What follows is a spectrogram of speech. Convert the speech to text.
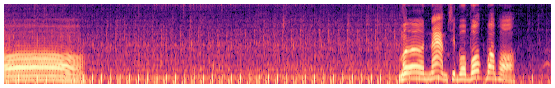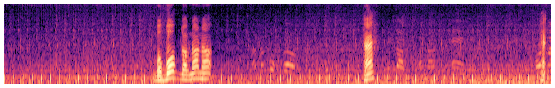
อ๋อเมื่อน้ำสิบบกบ่พอบบกดอกเนาะเนาะฮะในตับให้มันแห้งพอไหม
